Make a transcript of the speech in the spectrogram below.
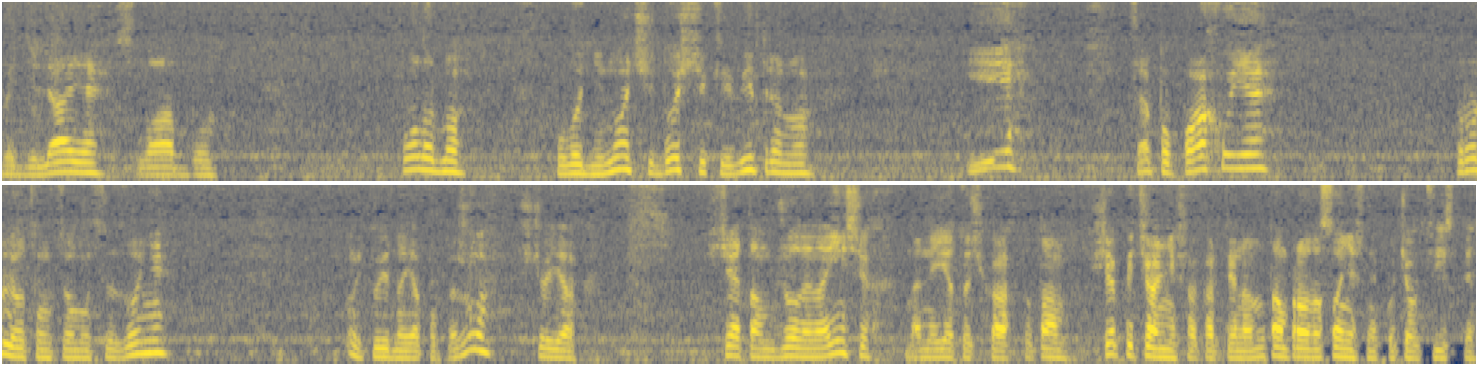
виділяє слабо. Холодно, холодні ночі, дощики, вітряно. І це попахує прольотом в цьому сезоні. Ну, Відповідно, я покажу, що як. Ще там бджоли на інших, в мене є точках, то там ще печальніша картина. Ну там, правда, соняшник почав цвісти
